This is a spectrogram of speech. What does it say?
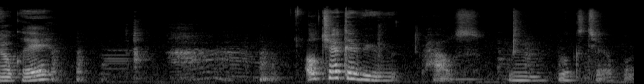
Okay. I'll check every house. Mm, looks terrible.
